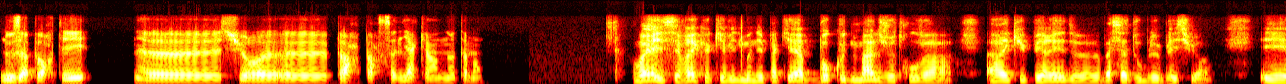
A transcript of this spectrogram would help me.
nous apporter sur, par, par Sagnac hein, notamment. Oui, c'est vrai que Kevin Monet-Paquet a beaucoup de mal, je trouve, à, récupérer de, bah, sa double blessure. Et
